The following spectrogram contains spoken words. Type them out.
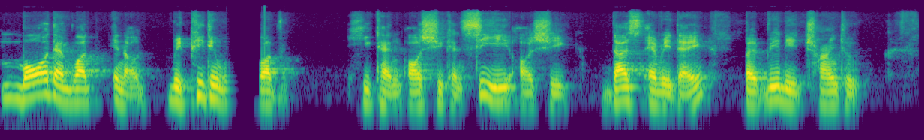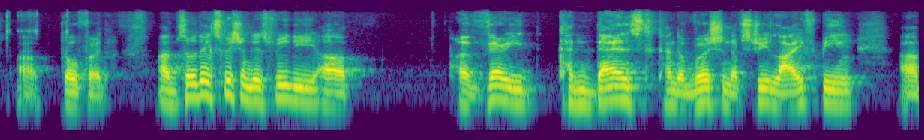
more than what, you know, repeating what he can or she can see or she does every day, but really trying to uh, go further. Um, so the exhibition is really uh, a very condensed kind of version of street life being uh,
